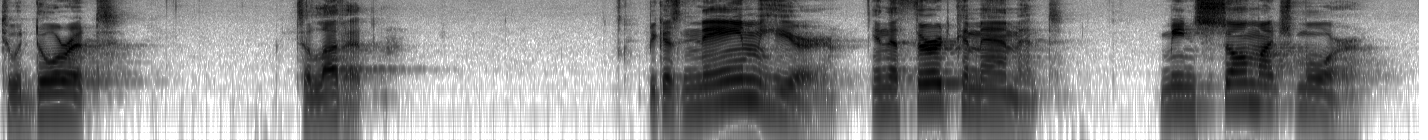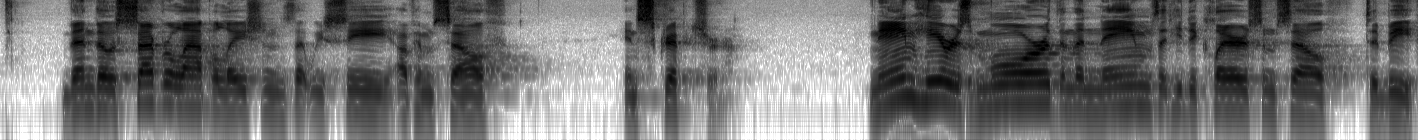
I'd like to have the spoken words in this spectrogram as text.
to adore it, to love it. Because name here in the third commandment means so much more than those several appellations that we see of himself in Scripture. Name here is more than the names that he declares himself to be.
